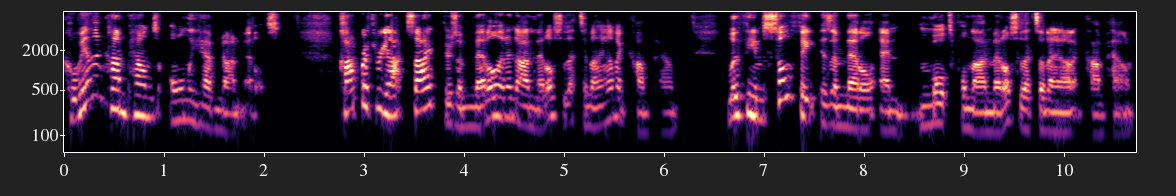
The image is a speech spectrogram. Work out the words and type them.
Covalent compounds only have nonmetals. Copper 3 oxide, there's a metal and a nonmetal, so that's an ionic compound. Lithium sulfate is a metal and multiple nonmetals, so that's an ionic compound.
